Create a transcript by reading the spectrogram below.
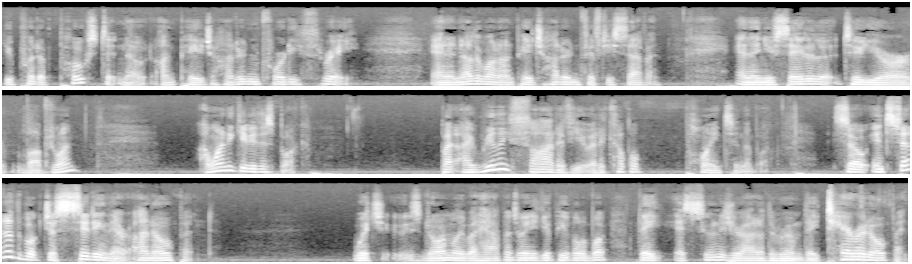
you put a post-it note on page 143 and another one on page 157 and then you say to, the, to your loved one i want to give you this book but i really thought of you at a couple points in the book so instead of the book just sitting there unopened which is normally what happens when you give people a book they as soon as you're out of the room they tear it open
